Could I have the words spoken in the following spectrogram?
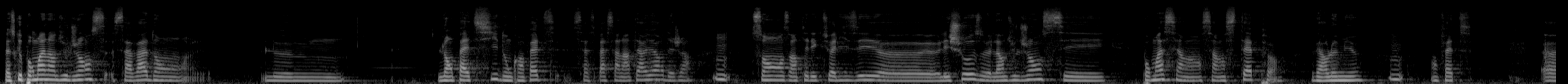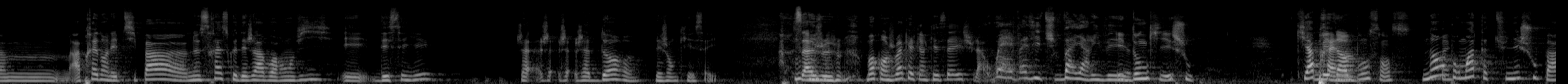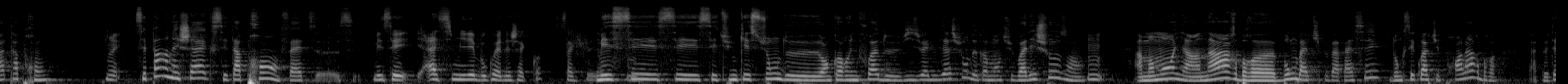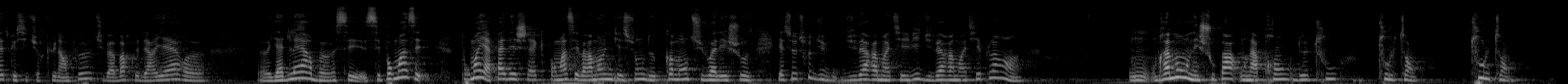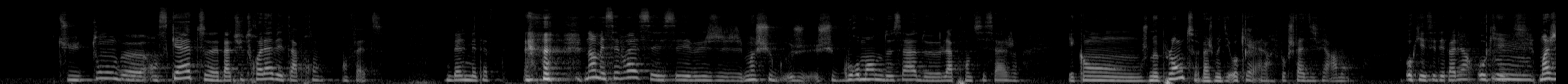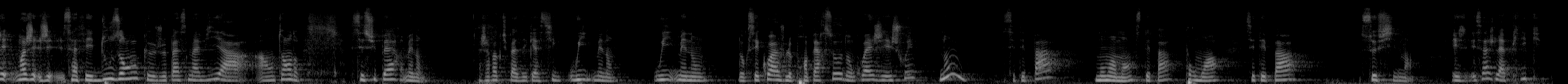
Parce que pour moi, l'indulgence, ça va dans le, l'empathie, donc en fait, ça se passe à l'intérieur déjà, mm. sans intellectualiser euh, les choses. L'indulgence, c'est, pour moi, c'est un, un, step vers le mieux, mm. en fait. Euh, après, dans les petits pas, ne serait-ce que déjà avoir envie et d'essayer. J'adore les gens qui essayent. Ça, je, moi, quand je vois quelqu'un qui essaye, je suis là, ouais, vas-y, tu vas y arriver. Et donc qui échoue. Qui apprennent. Mais d'un bon sens. Non, pour moi, tu n'échoues pas, tu apprends. C'est pas un échec, c'est apprends en fait. Mais c'est assimiler beaucoup à l'échec, quoi. Ça que je veux dire. Mais mm. c'est une question de, encore une fois, de visualisation, de comment tu vois les choses. Mm. À un moment, il y a un arbre, euh, bon bah tu peux pas passer. Donc c'est quoi Tu te prends l'arbre? Bah, Peut-être que si tu recules un peu, tu vas voir que derrière euh, euh, il y a de l'herbe. C'est pour moi, pour moi il n'y a pas d'échec. Pour moi, c'est vraiment une question de comment tu vois les choses. Il y a ce truc du, verre à moitié vide, du verre à moitié plein. Vraiment, on n'échoue pas, on apprend de tout, tout le temps, tout le temps tu tombes en skate, bah, tu te relèves et t'apprends, en fait. belle métaphore. non, mais c'est vrai, c'est, moi je suis, je, suis, gourmande de ça, de l'apprentissage. Et quand je me plante, bah, je me dis, ok, alors il faut que je fasse différemment. Ok, c'était pas bien, ok. Mm. Moi, j'ai, moi ça fait 12 ans que je passe ma vie à, à entendre, c'est super, mais non. À chaque fois que tu passes des castings, oui, mais non. Oui, mais non. Donc c'est quoi? Je le prends perso, donc ouais, j'ai échoué? Non, c'était pas mon moment, c'était pas pour moi, c'était pas ce film. Et, ça, je l'applique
